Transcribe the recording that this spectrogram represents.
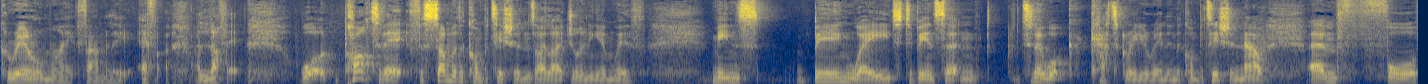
career or my family ever. I love it. What part of it for some of the competitions I like joining in with means being weighed to be in certain to know what category you're in in the competition. Now, um, for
